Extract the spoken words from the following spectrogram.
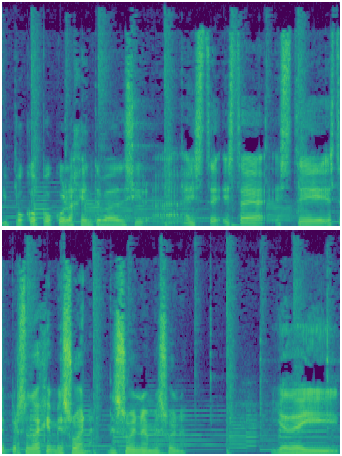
y poco a poco la gente va a decir, ah, este, este, este personaje me suena, me suena, me suena. Y ya de ahí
